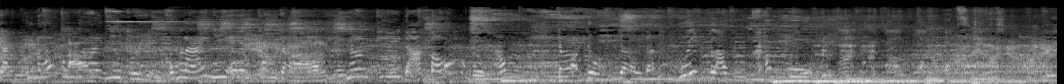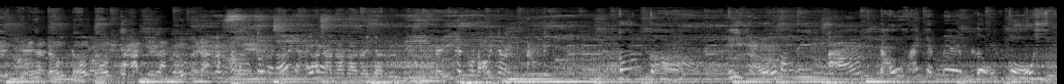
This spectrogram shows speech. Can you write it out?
Cạnh như nó không ai như thuyền không lái như em không chờ nên khi đã tốt được không? Cho dù trời đánh quyết lòng không buồn. Vậy là được được được. Tám vậy là được rồi đó. Tôi mà nói lại rồi rồi rồi rồi giờ nghĩ ra câu nói cho đi. Con cò. Đi chợ văn đi. Ờ. Đâu phải chành mềm lộn cổ xuống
